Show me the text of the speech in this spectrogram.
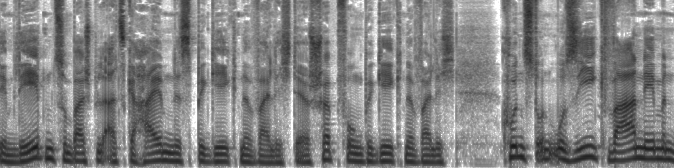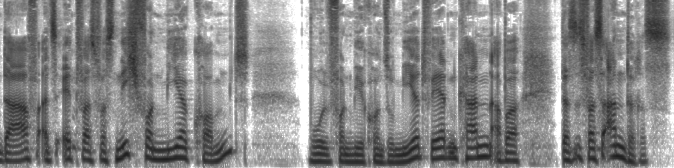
dem Leben zum Beispiel als Geheimnis begegne, weil ich der Schöpfung begegne, weil ich Kunst und Musik wahrnehmen darf als etwas, was nicht von mir kommt, wohl von mir konsumiert werden kann, aber das ist was anderes.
